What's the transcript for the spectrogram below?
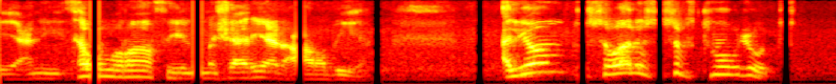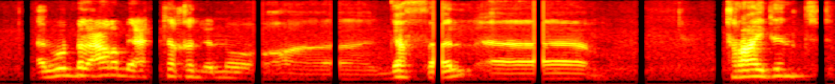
يعني ثورة في المشاريع العربية. اليوم سوالف سفت موجود. الويب العربي أعتقد إنه آه، قفل. ترايدنت. آه،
